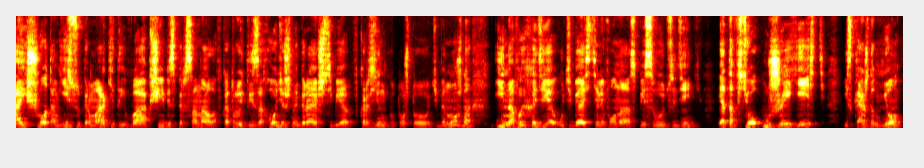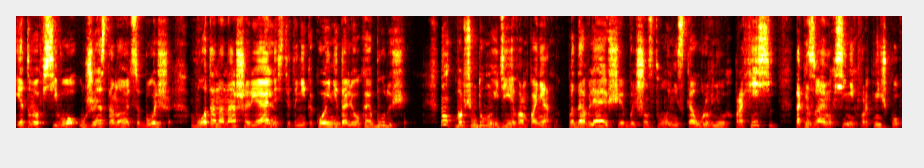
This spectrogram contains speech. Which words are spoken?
А еще там есть супермаркеты вообще без персонала, в которые ты заходишь, набираешь себе в корзинку то, что тебе нужно, и на выходе у тебя с телефона списываются деньги. Это все уже есть. И с каждым днем этого всего уже становится больше. Вот она наша реальность. Это никакое недалекое будущее. Ну, в общем, думаю, идея вам понятна. Подавляющее большинство низкоуровневых профессий, так называемых синих воротничков,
